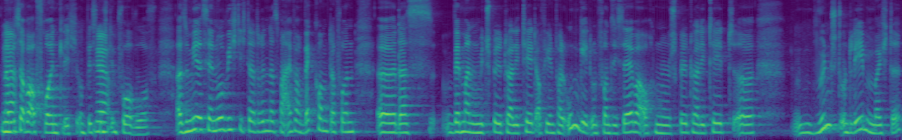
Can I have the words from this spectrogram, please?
Und dann ja. bist du aber auch freundlich und bist ja. nicht im Vorwurf. Also mir ist ja nur wichtig da drin, dass man einfach wegkommt davon, äh, dass dass wenn man mit Spiritualität auf jeden Fall umgeht und von sich selber auch eine Spiritualität äh, wünscht und leben möchte,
